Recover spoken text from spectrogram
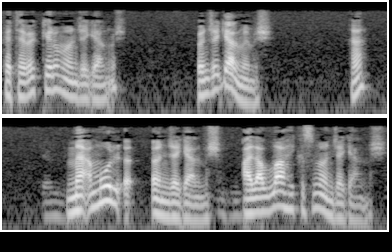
Fetevekkelu mu önce gelmiş? Önce gelmemiş. He? Me'mul önce gelmiş. Alallahi kısmı önce gelmiş.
